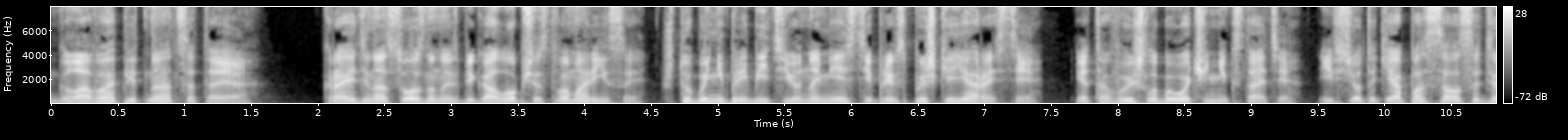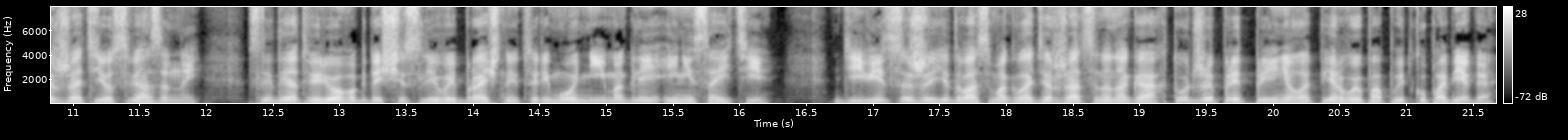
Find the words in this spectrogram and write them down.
Глава 15. Крайден осознанно избегал общества Марисы, чтобы не прибить ее на месте при вспышке ярости. Это вышло бы очень не кстати, и все-таки опасался держать ее связанной. Следы от веревок до счастливой брачной церемонии могли и не сойти. Девица же едва смогла держаться на ногах, тут же предприняла первую попытку побега.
